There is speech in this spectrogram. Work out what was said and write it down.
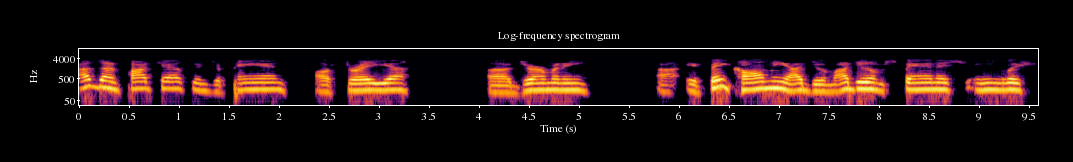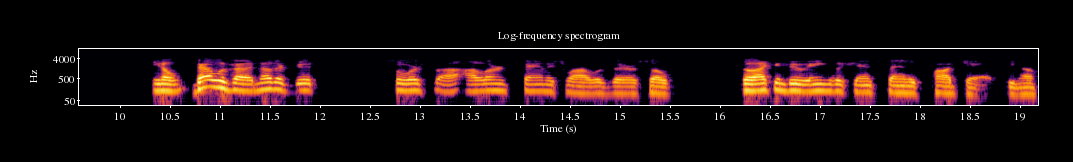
I've done podcasts in Japan, Australia, uh, Germany. Uh, if they call me, I do them. I do them Spanish, English. You know, that was another good source. Uh, I learned Spanish while I was there. So, so I can do English and Spanish podcasts, you know.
